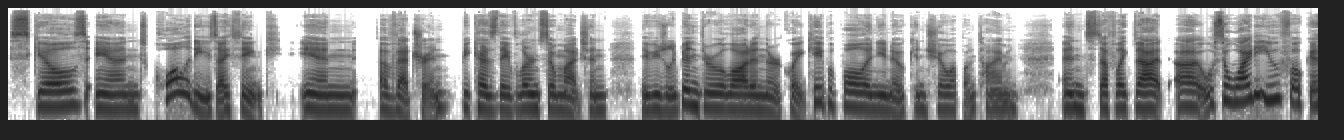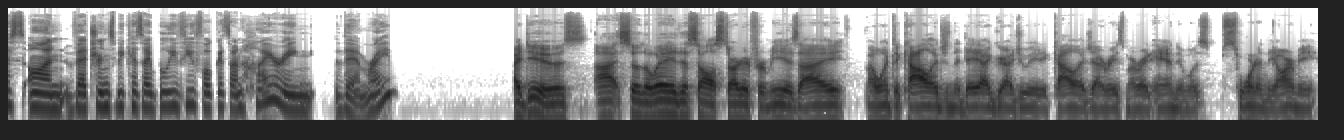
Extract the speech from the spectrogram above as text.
skills and qualities I think in a veteran because they've learned so much and they've usually been through a lot and they're quite capable and you know can show up on time and and stuff like that. Uh, so why do you focus on veterans? Because i believe you focus on hiring them right I do. uh, so the way this all started for me is I I went to college, and the day I graduated college, I raised my right hand and was sworn in the army,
